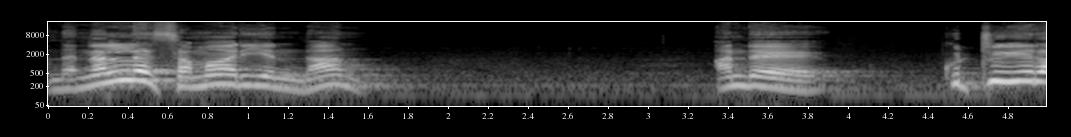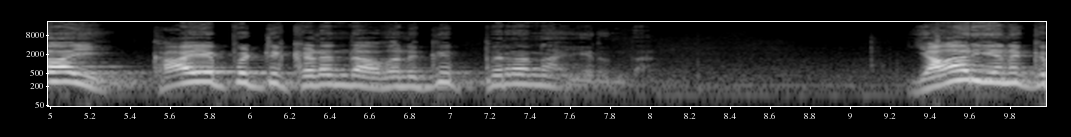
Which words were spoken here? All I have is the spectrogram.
அந்த நல்ல சமாரியன் தான் அந்த குற்றுயிராய் காயப்பட்டு கிடந்த அவனுக்கு பிறனாய் இருந்தான். யார் எனக்கு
